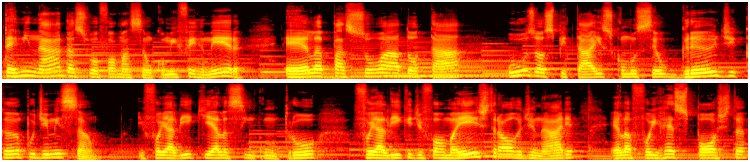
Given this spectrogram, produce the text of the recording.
terminada a sua formação como enfermeira, ela passou a adotar os hospitais como seu grande campo de missão. E foi ali que ela se encontrou, foi ali que de forma extraordinária ela foi resposta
